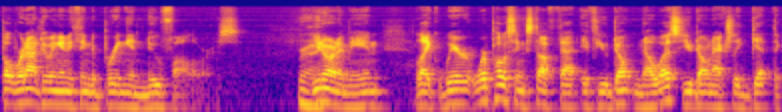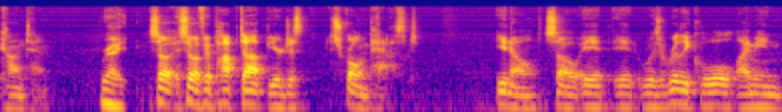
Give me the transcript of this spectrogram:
but we're not doing anything to bring in new followers. Right. You know what I mean? Like we're we're posting stuff that if you don't know us, you don't actually get the content. Right. So so if it popped up, you're just scrolling past. You know, so it it was really cool. I mean,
